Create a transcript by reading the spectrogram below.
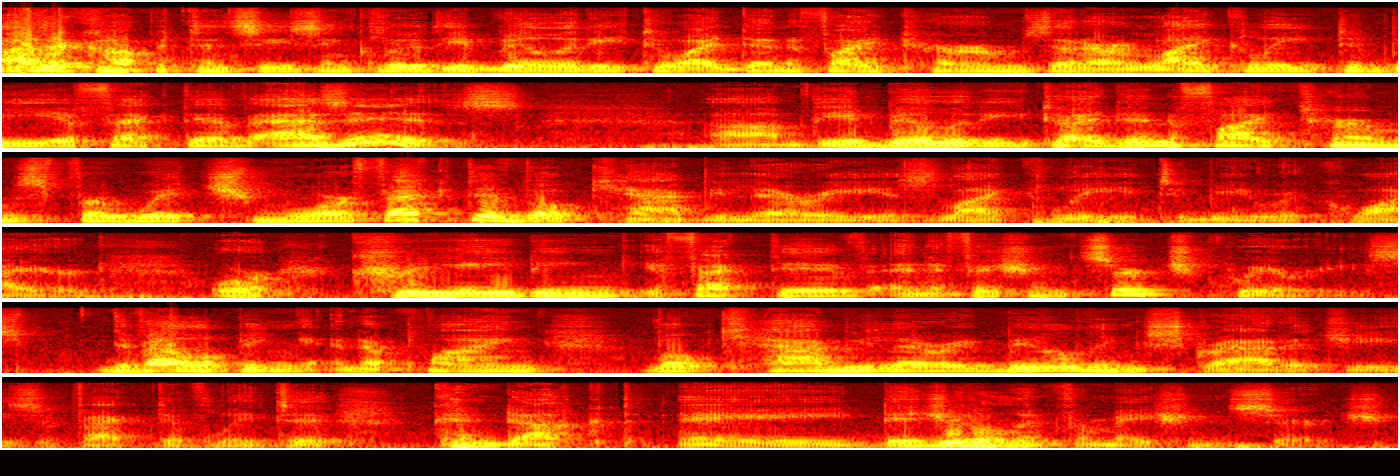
other competencies include the ability to identify terms that are likely to be effective as is um, the ability to identify terms for which more effective vocabulary is likely to be required, or creating effective and efficient search queries, developing and applying vocabulary building strategies effectively to conduct a digital information search.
